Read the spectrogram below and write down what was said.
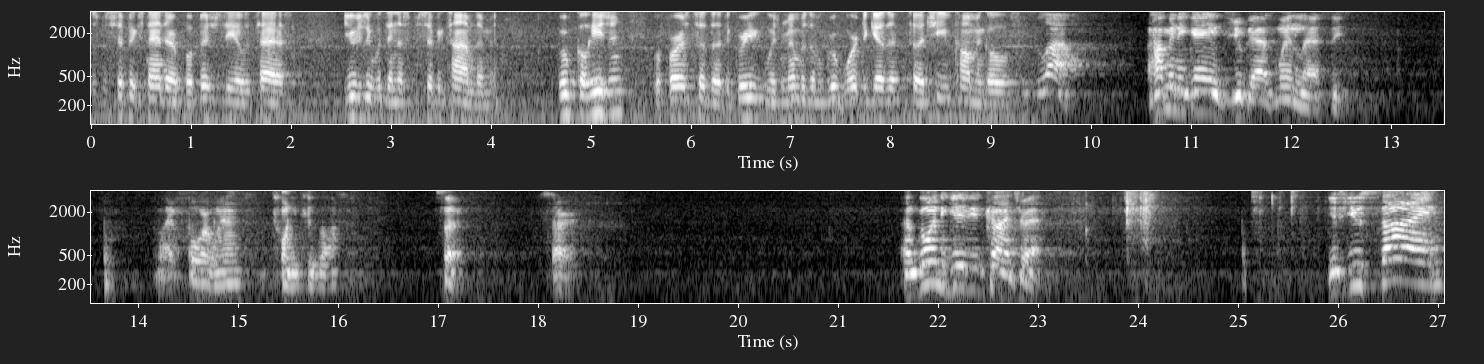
a specific standard of proficiency of a task, usually within a specific time limit. Group cohesion refers to the degree which members of a group work together to achieve common goals. Lyle, how many games did you guys win last season? Like four wins, 22 losses. Sir, Sir. I'm going to give you contracts. If you sign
